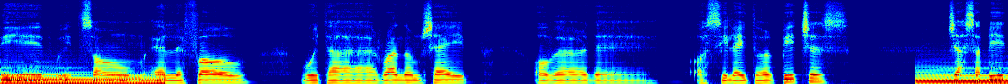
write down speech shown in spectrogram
did with some LFO with a random shape over the oscillator pitches, just a bit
